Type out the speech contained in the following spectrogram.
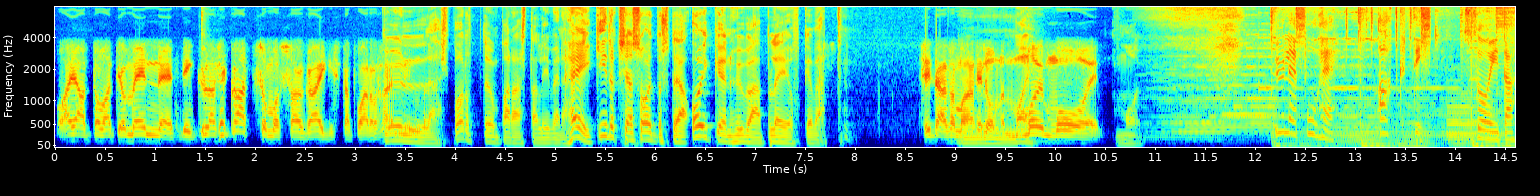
ajat ovat jo menneet, niin kyllä se katsomossa on kaikista parhaimmillaan. Kyllä, sportti on parasta livenä. Hei, kiitoksia soitosta ja oikein hyvää playoff-kevättä. Sitä samaa sinulle. Moi moi. Moi. moi. Yle Puhe. Akti. Soita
